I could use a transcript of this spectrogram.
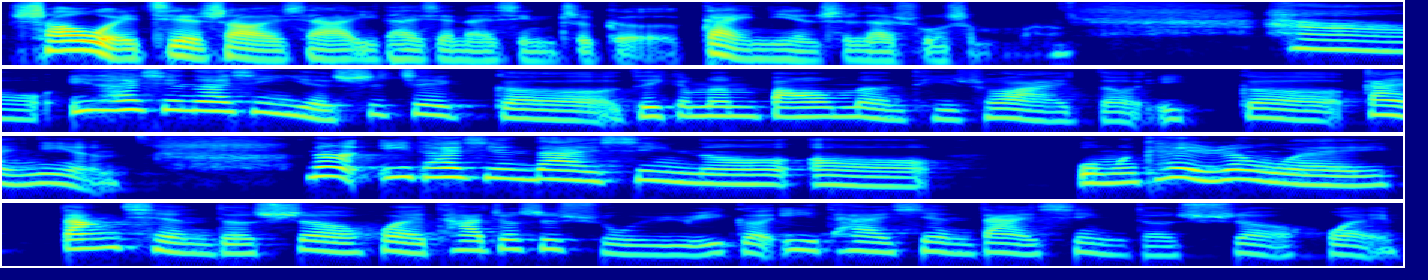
稍微介绍一下异态现代性这个概念是在说什么吗？好，异态现代性也是这个 Zygmunt Bauman 提出来的一个概念。那异态现代性呢？呃，我们可以认为。当前的社会，它就是属于一个异态现代性的社会。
